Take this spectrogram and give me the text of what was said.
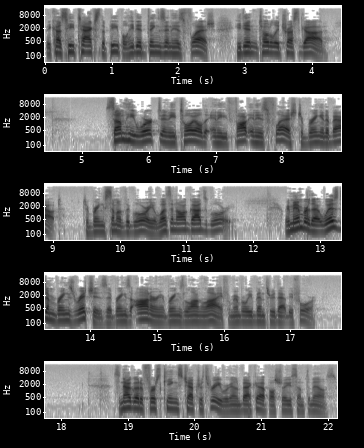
because he taxed the people. He did things in his flesh. He didn't totally trust God. Some he worked and he toiled and he fought in his flesh to bring it about, to bring some of the glory. It wasn't all God's glory. Remember that wisdom brings riches, it brings honor, and it brings long life. Remember, we've been through that before. So now go to 1 Kings chapter 3. We're going to back up. I'll show you something else.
